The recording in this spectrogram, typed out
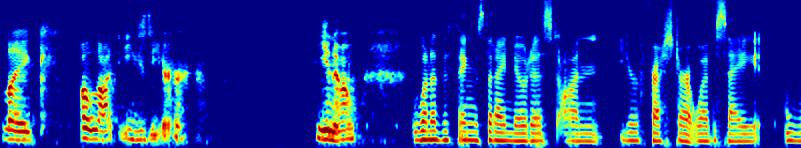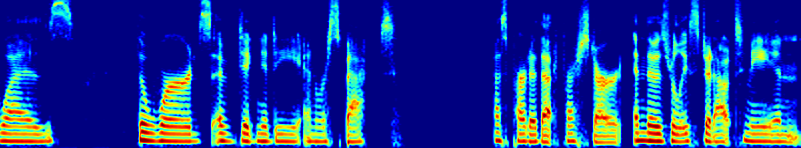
like a lot easier, you know one of the things that I noticed on your Fresh Start website was the words of dignity and respect as part of that fresh start and those really stood out to me and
